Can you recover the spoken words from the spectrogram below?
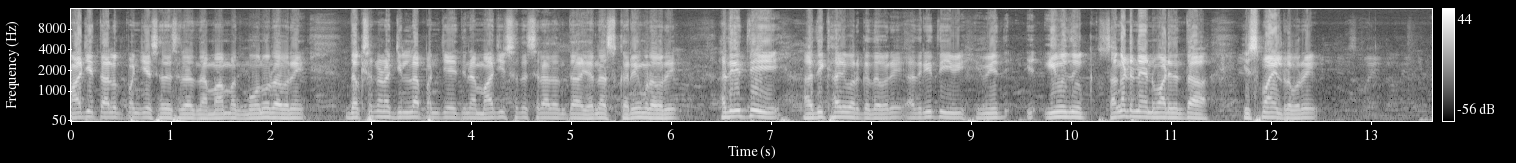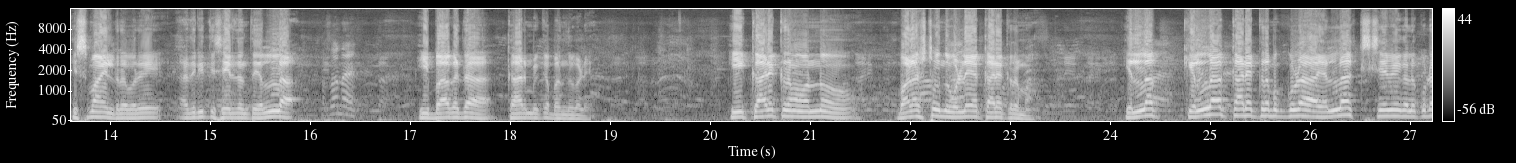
ಮಾಜಿ ತಾಲೂಕು ಪಂಚಾಯತ್ ಸದಸ್ಯರಾದ ಮೊಹಮ್ಮದ್ ಮೋನೂರ್ ಅವರೇ, ದಕ್ಷಿಣ ಕನ್ನಡ ಜಿಲ್ಲಾ ಪಂಚಾಯತಿನ ಮಾಜಿ ಸದಸ್ಯರಾದಂಥ ಎನ್ ಎಸ್ ಕರೀಮ್ರವರೇ ಅದೇ ರೀತಿ ಅಧಿಕಾರಿ ವರ್ಗದವರೇ, ಅದೇ ರೀತಿ ಈ ಒಂದು ಸಂಘಟನೆಯನ್ನು ಮಾಡಿದಂಥ ಇಸ್ಮಾಯಿಲ್ರವರೇ ಇಸ್ಮಾಯಿಲ್ರವರೇ ಅದೇ ರೀತಿ ಸೇರಿದಂಥ ಎಲ್ಲ ಈ ಭಾಗದ ಕಾರ್ಮಿಕ ಬಂಧುಗಳೇ. ಈ ಕಾರ್ಯಕ್ರಮವನ್ನು ಭಾಳಷ್ಟು ಒಂದು ಒಳ್ಳೆಯ ಕಾರ್ಯಕ್ರಮ. ಎಲ್ಲ ಎಲ್ಲ ಕಾರ್ಯಕ್ರಮಕ್ಕೂ ಕೂಡ ಎಲ್ಲ ಸೇವೆಗಳು ಕೂಡ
